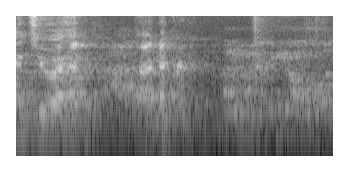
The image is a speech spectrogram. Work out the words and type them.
into a head uh, neck crank.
